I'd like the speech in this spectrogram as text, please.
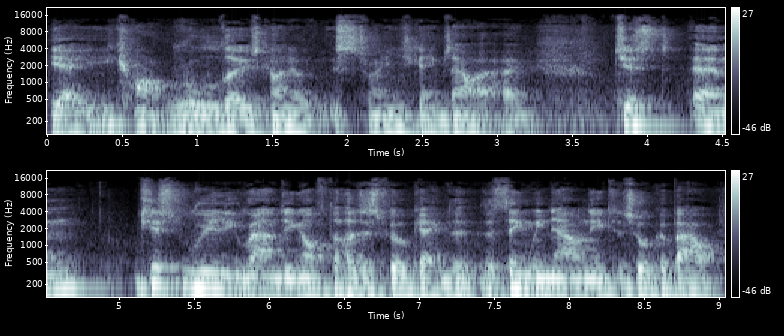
yeah, you can't rule those kind of strange games out at home. Just um, just really rounding off the Huddersfield game, the, the, thing we now need to talk about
